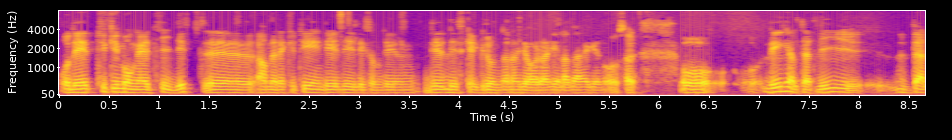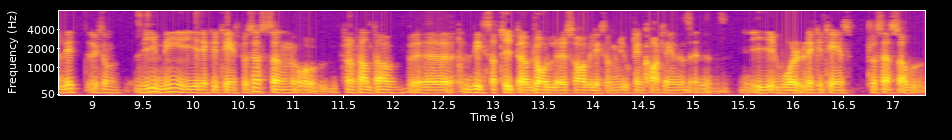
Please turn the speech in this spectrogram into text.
och det tycker många är tidigt. Eh, ja, med rekrytering, det, det, är liksom, det, det, det, ska grundarna göra hela vägen. Och, så och, och, Det är helt rätt. Vi är, väldigt, liksom, vi är med i rekryteringsprocessen och framförallt av eh, vissa typer av roller så har vi liksom gjort en kartläggning i vår rekryteringsprocess av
